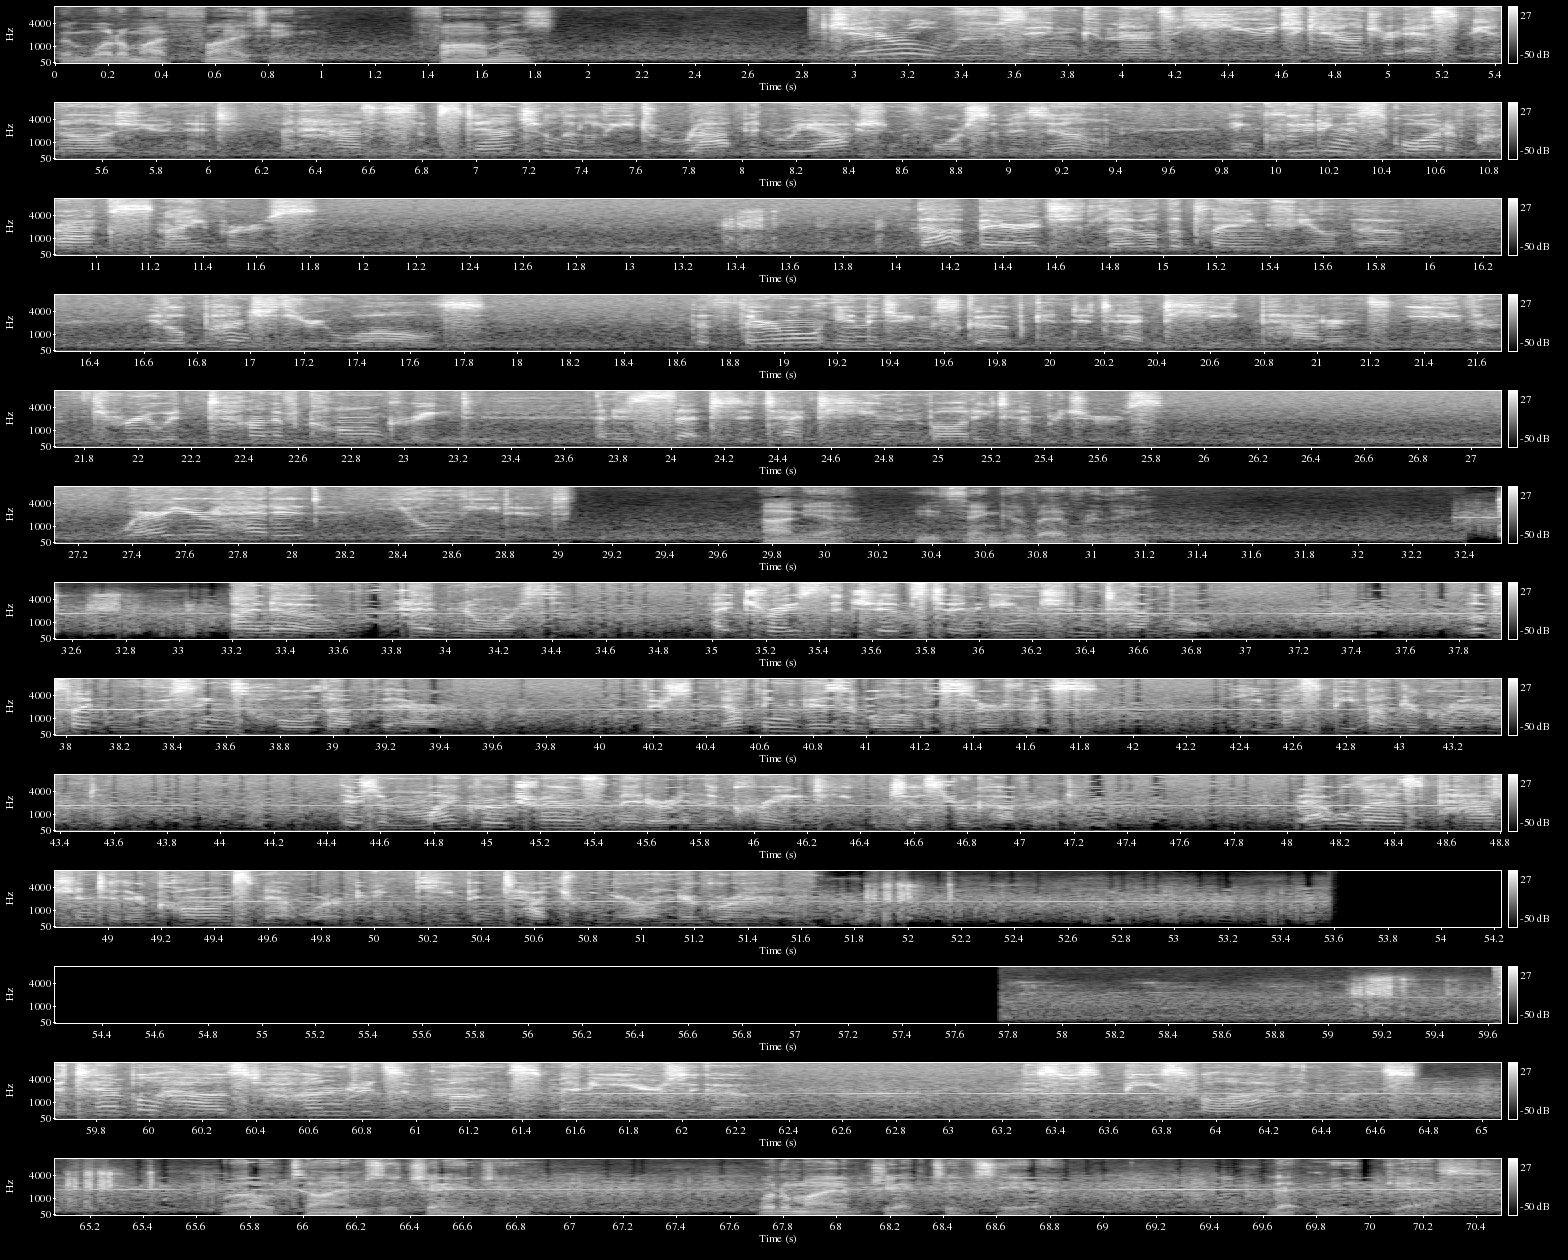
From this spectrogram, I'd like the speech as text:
Then what am I fighting? Farmers? General Wu Xing commands a huge counter-espionage unit and has a substantial elite rapid reaction force of his own, including a squad of crack snipers. That barrage should level the playing field, though. It'll punch through walls. The thermal imaging scope can detect heat patterns even through a ton of concrete, and is set to detect human body temperatures. Where you're headed, you'll need it. Anya, you think of everything. I know. Head north. I traced the chips to an ancient temple. Looks like Wu Xing's holed up there. There's nothing visible on the surface. He must be underground. There's a micro-transmitter in the crate he just recovered. That will let us patch into their comms network and keep in touch when you're underground. Temple housed hundreds of monks many years ago. This was a peaceful island once. Well, times are changing. What are my objectives here? Let me guess.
